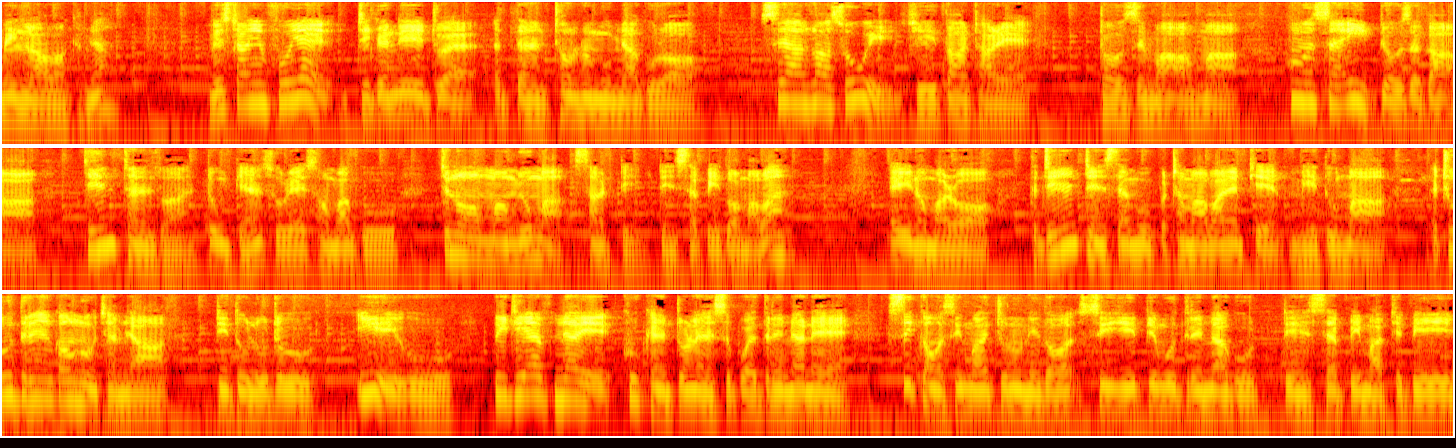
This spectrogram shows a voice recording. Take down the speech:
မင်္ဂလာပါခင်ဗျာမစ္စတာအင်ဖိုရဲ့ဒီကနေ့အတွက်အတန်ထုံလွှင့်မှုများကိုတော့ဆရာလှဆိုးဝေရေးသားထားတဲ့ဒေါ်စင်မအောင်မှဟွန်ဆန်ဤပြောစကားအားကျင်းထန်စွာတုံ့ပြန်ဆိုတဲ့ဆောင်းပါးကိုကျွန်တော်မောင်မျိုးမှစတင်တင်ဆက်ပေးသွားမှာပါအဲဒီတော့မှာတော့တည်င်းတင်ဆက်မှုပထမပိုင်းအဖြစ်မေသူမှအထူးသတင်းကောင်းတို့ချမ်းများပြည်သူလူထု EAO PDF မြရဲ့ခုခံတွန်းလှန်စပွဲသတင်းများနဲ့စစ်ကောင်စီမှကျူးလွန်နေသောစီရေးပြမှုသတင်းများကိုတင်ဆက်ပေးမှာဖြစ်ပြီး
